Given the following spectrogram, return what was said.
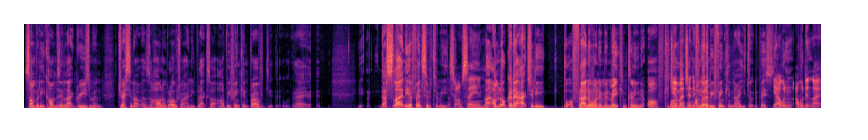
somebody comes in like Griezmann dressing up as a Harlem Globetrotter and he blacks out. I'll be thinking, bruv, that's slightly offensive to me. That's what I'm saying. Like, I'm not gonna actually put a flannel on him and make him clean it off. Could you imagine if I'm gonna be thinking, nah, you took the piss. Yeah, I wouldn't. I wouldn't like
